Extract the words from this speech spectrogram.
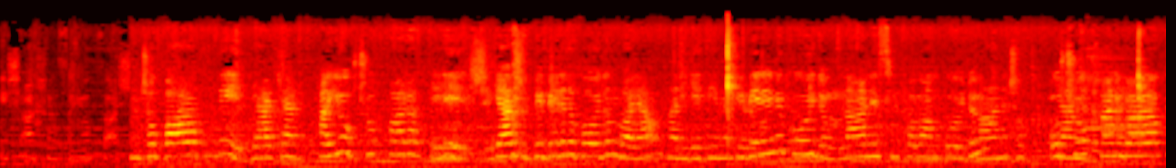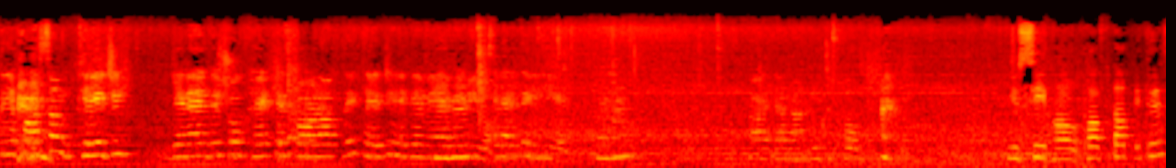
İş aşağısı yoksa aşağı. Çok baharatlı değil. Yerken Ha yok çok baharat e, değil. gerçi biberini koydum bayağı. Hani yediğime göre. Biberini koydum, nanesini falan koydum. Nane çok O gelmedi çok bana. hani baharatlı yaparsan tercih genelde çok herkes baharatlı tercih edemeyebiliyor. Genelde iyi. Hı hı. Aynen. Beautiful. You see how puffed up it is?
